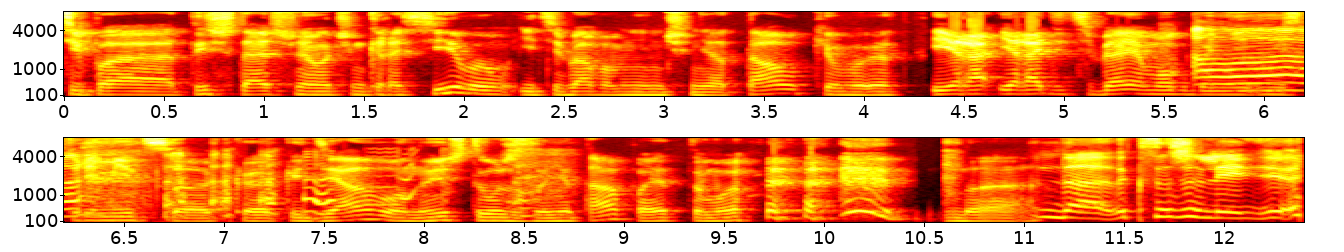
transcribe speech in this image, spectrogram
типа, ты считаешь меня очень красивым, и тебя во мне ничего не отталкивает. И, и ради тебя я мог бы не, не а. стремиться к, к идеалу, но видишь, ты уже занята, поэтому... Да. Да, к сожалению.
